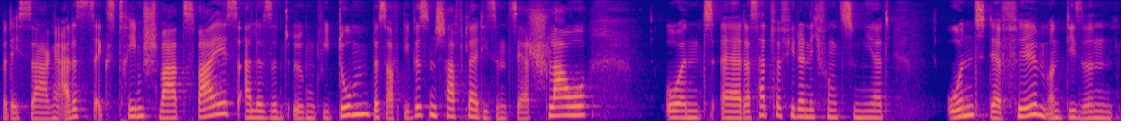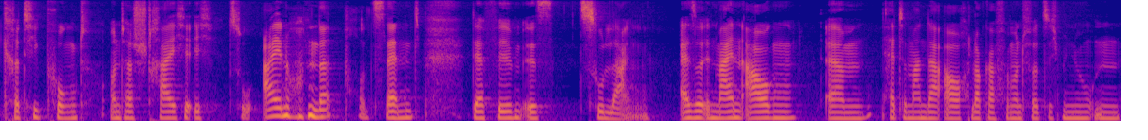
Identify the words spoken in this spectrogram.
würde ich sagen. Alles ist extrem schwarz-weiß, alle sind irgendwie dumm, bis auf die Wissenschaftler, die sind sehr schlau. Und äh, das hat für viele nicht funktioniert. Und der Film, und diesen Kritikpunkt unterstreiche ich zu 100 Prozent, der Film ist zu lang. Also in meinen Augen ähm, hätte man da auch locker 45 Minuten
